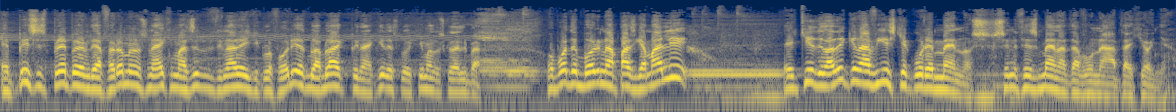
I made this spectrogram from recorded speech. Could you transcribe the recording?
Επίσης πρέπει ο ενδιαφερόμενος να έχει μαζί του την άδεια κυκλοφορίας Μπλα μπλα πινακίδες τους οχήματος κτλ. Οπότε μπορεί να πας για μαλλί Εκεί δηλαδή και να βγεις και κουρεμένος. Συνηθισμένα τα βουνά από τα χιόνια.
